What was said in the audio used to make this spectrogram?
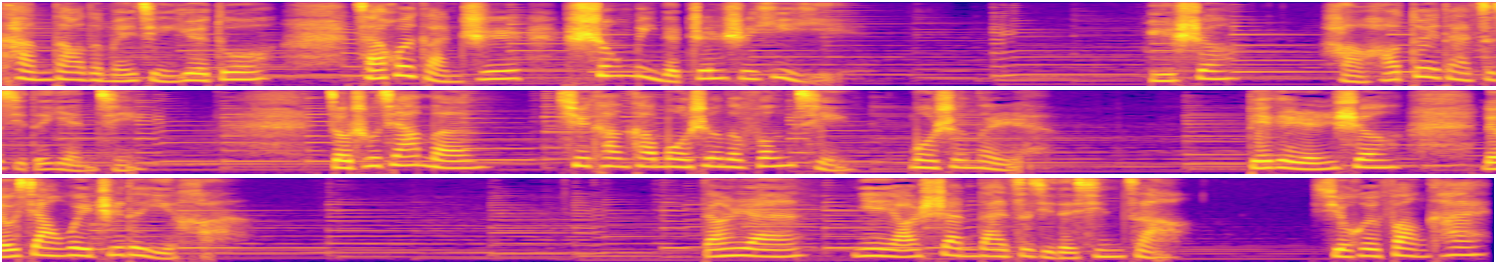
看到的美景越多，才会感知生命的真实意义。余生，好好对待自己的眼睛，走出家门，去看看陌生的风景、陌生的人，别给人生留下未知的遗憾。当然，你也要善待自己的心脏。学会放开，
